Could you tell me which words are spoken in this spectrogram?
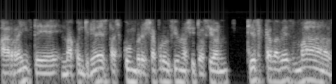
a raíz de la continuidad de estas cumbres se ha producido una situación que es cada vez más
